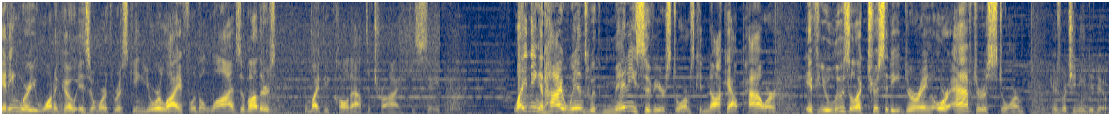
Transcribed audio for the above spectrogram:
Getting where you want to go isn't worth risking your life or the lives of others who might be called out to try to save you. Lightning and high winds with many severe storms can knock out power. If you lose electricity during or after a storm, here's what you need to do.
